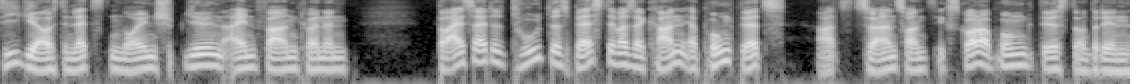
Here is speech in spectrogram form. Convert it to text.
Siege aus den letzten neun Spielen einfahren können. Dreiseitel tut das Beste, was er kann. Er punktet, hat 22 Scorerpunkte, ist unter den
